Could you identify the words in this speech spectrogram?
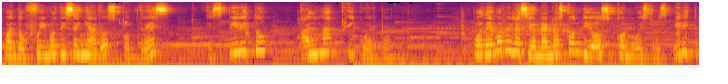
cuando fuimos diseñados con tres espíritu, alma y cuerpo. Podemos relacionarnos con Dios con nuestro espíritu,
